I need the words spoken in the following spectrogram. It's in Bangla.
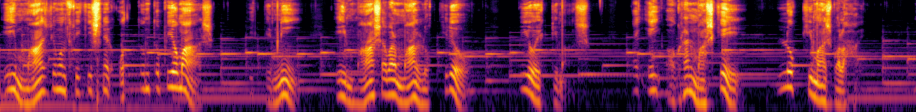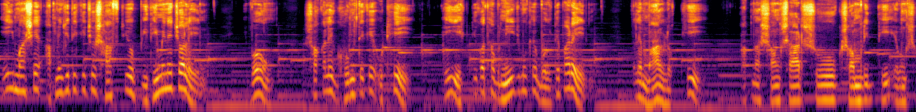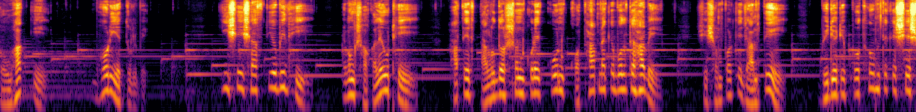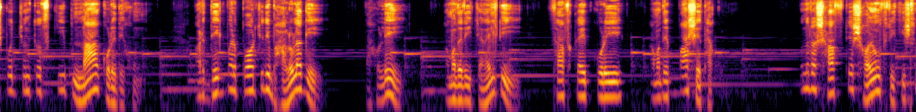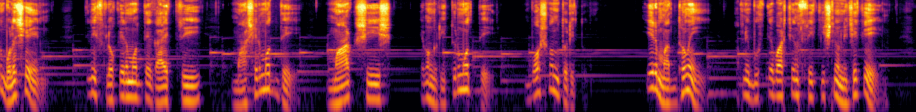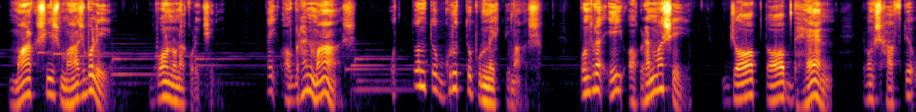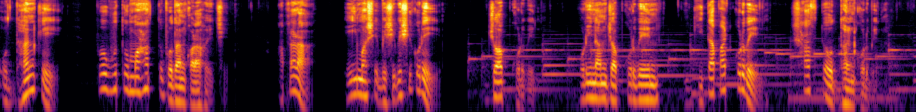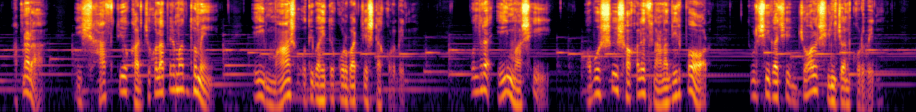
এই মাস যেমন শ্রীকৃষ্ণের অত্যন্ত প্রিয় মাস, ঠিক তেমনি এই মাস আবার মা লক্ষ্মীরও প্রিয় একটি মাস। তাই এই অঘ্রাণ মাসকে লক্ষ্মী মাস বলা হয়। এই মাসে আপনি যদি কিছু শাস্ত্রীয় বিধি মেনে চলেন এবং সকালে ঘুম থেকে উঠে এই একটি কথা নিজ মুখে বলতে পারেন, তাহলে মা লক্ষ্মী আপনার সংসার, সুখ, সমৃদ্ধি এবং সৌভাগ্যে ভরিয়ে তুলবে। কি সেই শাস্ত্রীয় বিধি? এবং সকালে উঠে হাতের তালু দর্শন করে কোন কথা আপনাকে বলতে হবে, সে সম্পর্কে জানতে ভিডিওটি প্রথম থেকে শেষ পর্যন্ত স্কিপ না করে দেখুন। আর দেখবার পর যদি ভালো লাগে, তাহলেই আমাদের এই চ্যানেলটি সাবস্ক্রাইব করে আমাদের পাশে থাকুন। বন্ধুরা, শাস্ত্রে স্বয়ং শ্রীকৃষ্ণ বলেছেন, তিনি শ্লোকের মধ্যে গায়ত্রী, মাসের মধ্যে মার্গশীষ এবং ঋতুর মধ্যে বসন্ত ঋতু। এর মাধ্যমেই আপনি বুঝতে পারছেন শ্রীকৃষ্ণ নিজেকে মার্গশীষ মাস বলে বর্ণনা করেছেন। তাই অঘ্রাণ মাস অত্যন্ত গুরুত্বপূর্ণ একটি মাস। বন্ধুরা, এই অঘ্রাণ মাসে জপ, তপ, ধ্যান এবং শাস্ত্রীয় অধ্যয়নকে প্রভূত মাহাত্ম প্রদান করা হয়েছে। আপনারা এই মাসে বেশি বেশি করে জপ করবেন, হরিনাম জপ করবেন, গীতা পাঠ করবেন শাস্ত্র অধ্যয়ন করবেন। আপনারা এই শাস্ত্রীয় কার্যকলাপের মাধ্যমে এই মাস অতিবাহিত করবার চেষ্টা করবেন। বন্ধুরা, এই মাসে অবশ্যই সকালে স্নানাদির পর তুলসী গাছে জল সিঞ্চন করবেন,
